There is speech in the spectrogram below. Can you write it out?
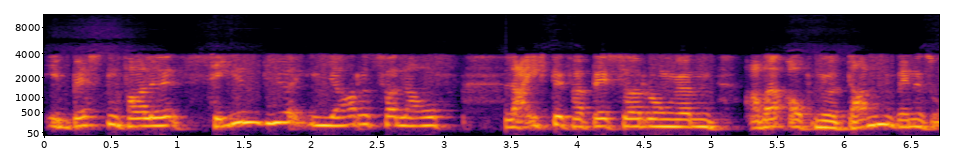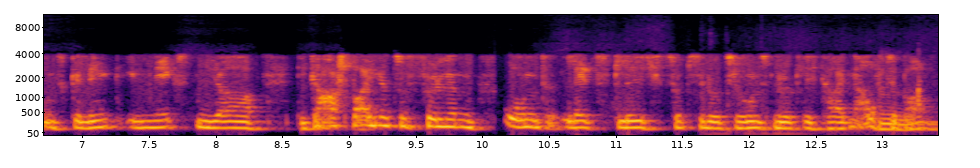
Im besten Falle sehen wir im Jahresverlauf leichte Verbesserungen, aber auch nur dann, wenn es uns gelingt, im nächsten Jahr die Gasspeicher zu füllen und letztlich Substitutionsmöglichkeiten aufzubauen.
